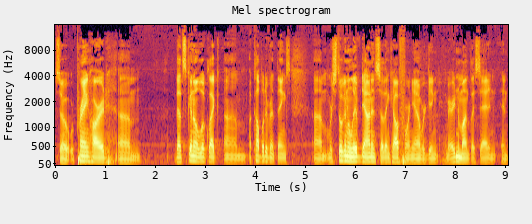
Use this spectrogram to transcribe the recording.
So we're praying hard. Um, that's going to look like um, a couple different things. Um, we're still going to live down in Southern California. We're getting married in a month, I said, and, and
